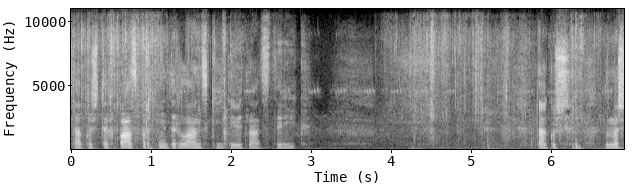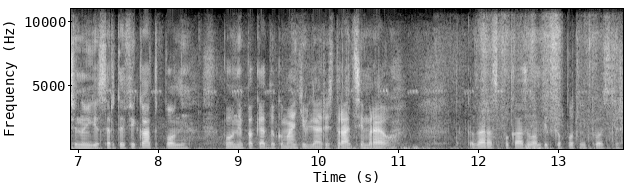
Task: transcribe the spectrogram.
Також техпаспорт нідерландський, 19 рік. Також з машиною є сертифікат, повний, повний пакет документів для реєстрації МРЕО. Так, а зараз покажу вам підкапотний простір.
